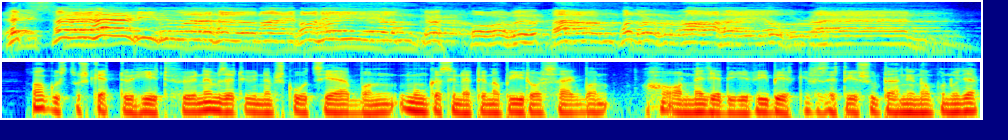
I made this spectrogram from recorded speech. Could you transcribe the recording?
It's very well, my bonny young girl, for we're bound for the Rio Grande. Augusztus 2 hétfő, nemzeti ünnep Skóciában, munkaszüneti nap Írországban, a negyedévi bérkifizetés utáni napon, ugye?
